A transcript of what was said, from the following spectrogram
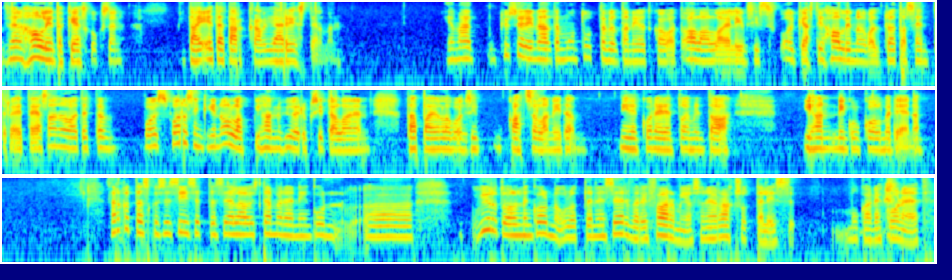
Sen hallintakeskuksen tai etätarkkailujärjestelmän. Ja mä kyselin näiltä mun tuttaviltani, jotka ovat alalla, eli siis oikeasti hallinnoivat datacentereitä, ja sanoivat, että voisi varsinkin olla ihan hyödyksi tällainen tapa, jolla voisi katsella niitä, niiden koneiden toimintaa ihan niin kuin 3Dnä. Tarkoittaisiko se siis, että siellä olisi tämmöinen niin kuin, ö, virtuaalinen kolmeulotteinen serverifarmi, jossa ne raksuttelisi mukaan ne koneet.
